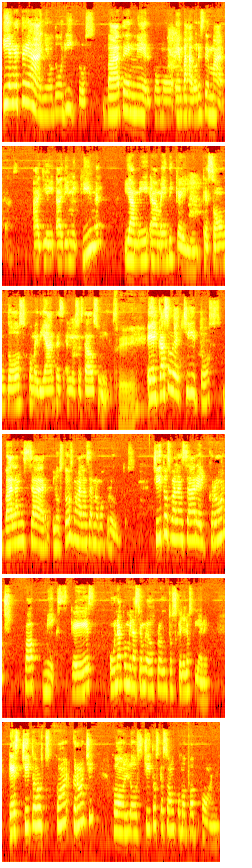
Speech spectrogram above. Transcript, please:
Y en este año, Doritos va a tener como embajadores de marcas a, Jimmy Kimmel y a, a Mandy Kaling, que son dos comediantes en los Estados Unidos. En el caso de Chitos, va a lanzar, los dos van a lanzar nuevos productos. Chitos va a lanzar el Crunch Pop Mix, que es una combinación de dos productos que ellos tienen que es Chitos Crunchy con los chitos que son como popcorn.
